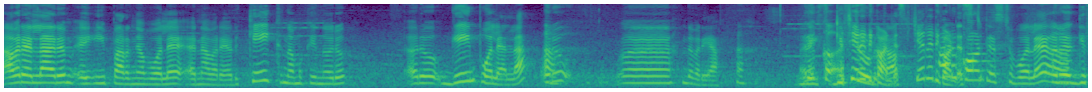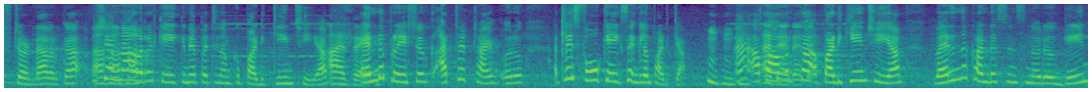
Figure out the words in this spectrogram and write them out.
അവരെല്ലാരും ഈ- ഈ പറഞ്ഞ പോലെ എന്നാ പറയാ ഒരു കേക്ക് നമുക്ക് ഇന്നൊരു ഒരു ഗെയിം പോലെ അല്ല ഒരു എന്താ പറയാ കോൺടെസ്റ്റ് പോലെ ഒരു ഗിഫ്റ്റ് ഉണ്ട് അവർക്ക്. പക്ഷെ എന്നാൽ അവരുടെ കേക്കിനെ പറ്റി നമുക്ക് പഠിക്കുകയും ചെയ്യാം. എന്റെ പ്രേക്ഷകർക്ക് അറ്റ് എ ടൈം ഒരു അറ്റ്ലീസ്റ്റ് ഫോർ കേക്ക്സ് എങ്കിലും പഠിക്കാം. അപ്പൊ അവർക്ക് പഠിക്കുകയും ചെയ്യാം. വരുന്ന കണ്ടസ്റ്റൻസിന് ഒരു ഗെയിം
